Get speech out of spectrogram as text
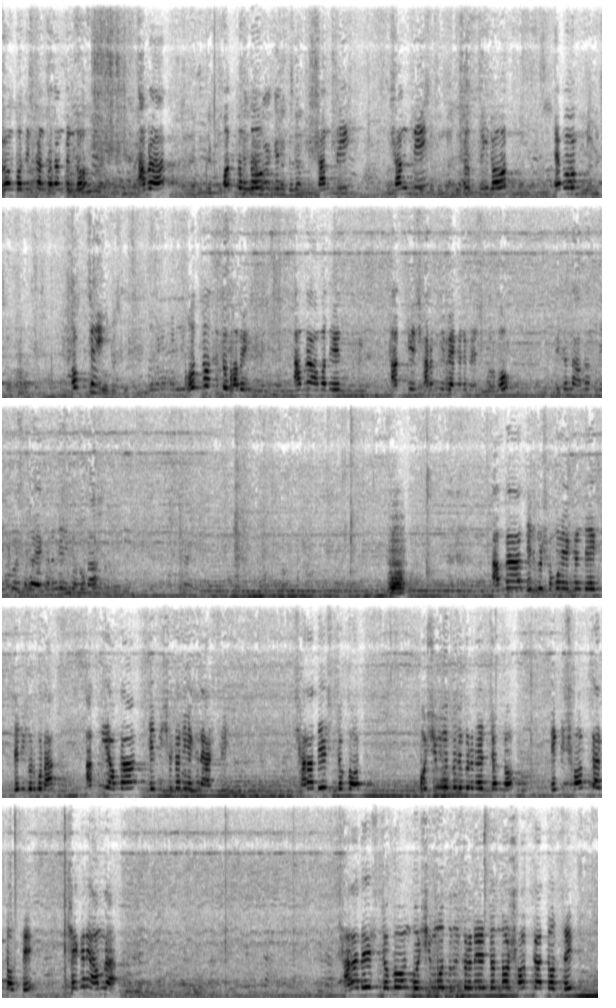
এবং প্রতিষ্ঠান প্রধানবৃন্দ আমরা অত্যন্ত শান্তি শান্তি, সুশৃঙ্খল এবং সবচেয়ে ভাবে আমরা আমাদের আজকে স্মারকলিপি এখানে পেশ করব। এই জন্য আমরা দীর্ঘ সময় এখানে দেরি করব না। আমরা দীর্ঘ সময় এখানে দেরি করব না। আজকে আমরা যে বিষয়টা নিয়ে এখানে আসছি। সারা দেশ যখন বৈষম্য দূরীকরণের জন্য একটি সংস্কার চলছে সেখানে আমরা সারা দেশ যখন বৈষম্য দূরীকরণের জন্য সংস্কার চলছে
